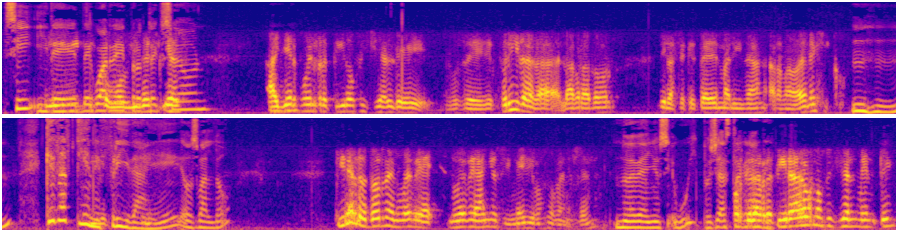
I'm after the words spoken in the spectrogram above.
Sí, y Y, de, de y guardia y decías, protección. Ayer fue el retiro oficial de, pues, de Frida, la labrador de la Secretaría de Marina Armada de México. Ujú. ¿Qué edad tiene Frida, sí. eh, Osvaldo? Tiene alrededor de nueve, nueve años y medio más o menos, ¿eh? Nueve años. y- Uy, pues ya está Porque la retiraron oficialmente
